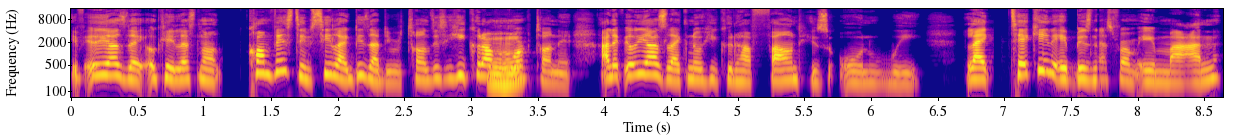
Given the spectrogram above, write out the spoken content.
If Ilya's like, okay, let's not convince him. See, like these are the returns. This, he could have Mhm. worked on it. And if Ilya's like, no, he could have found his own way. Like taking a business from a man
